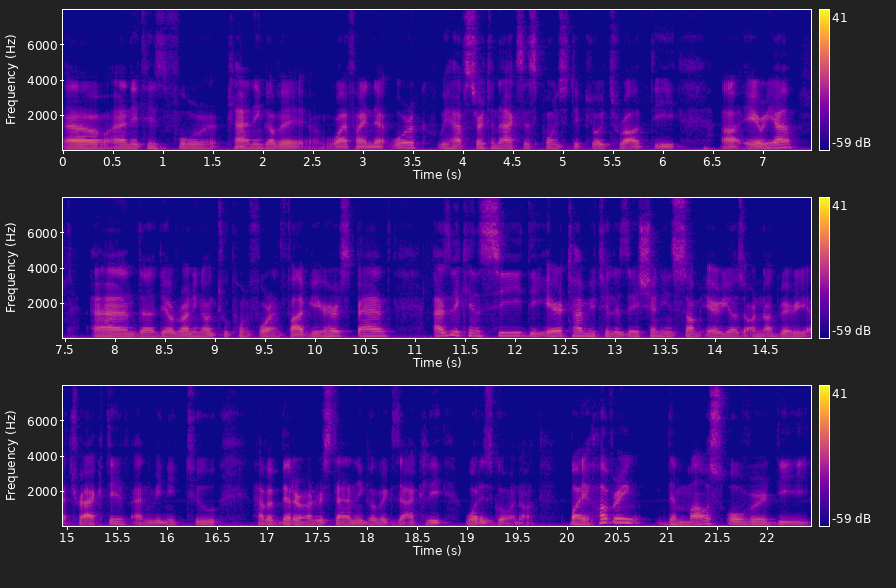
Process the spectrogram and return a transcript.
uh, and it is for planning of a Wi-Fi network, we have certain access points deployed throughout the uh, area and uh, they're running on 2.4 and 5 gigahertz band. As we can see, the airtime utilization in some areas are not very attractive and we need to have a better understanding of exactly what is going on. By hovering the mouse over the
